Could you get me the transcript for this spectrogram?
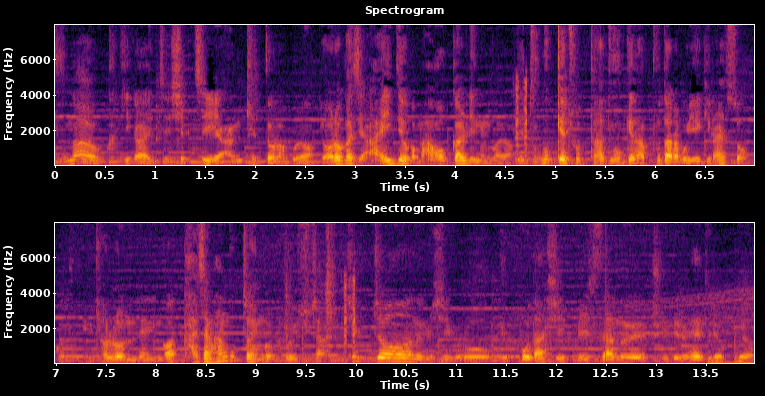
융합하기가 이제 쉽지 않겠더라고요. 여러 가지 아이디어가 막 엇갈리는 거예요. 근데 누구 게 좋다, 누구 게 나쁘다라고 얘기를 할 수 없거든요. 결론을 내는 건 가장 한국적인 걸 보여주자. 식전 음식으로 육포다시, 밀쌈을 준비를 해드렸고요.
